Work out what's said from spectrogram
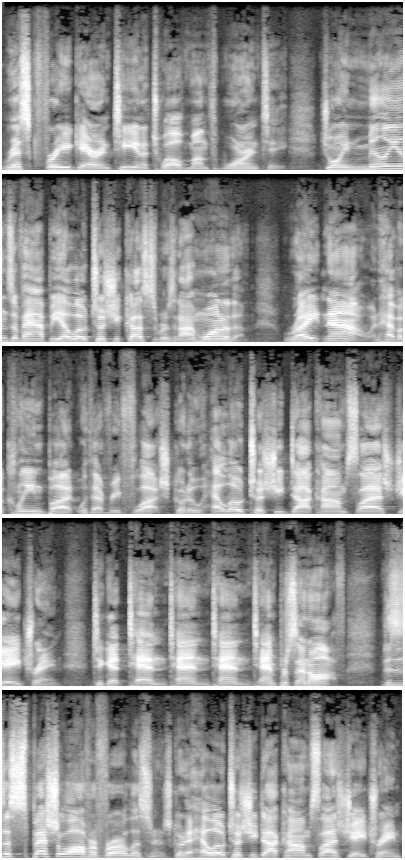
risk free guarantee and a 12 month warranty. Join millions of happy Hello Tushy customers, and I'm one of them, right now and have a clean butt with every flush. Go to hellotushy.com slash JTrain to get 10, 10, 10, 10% off. This is a special offer for our listeners. Go to hellotushy.com slash JTrain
